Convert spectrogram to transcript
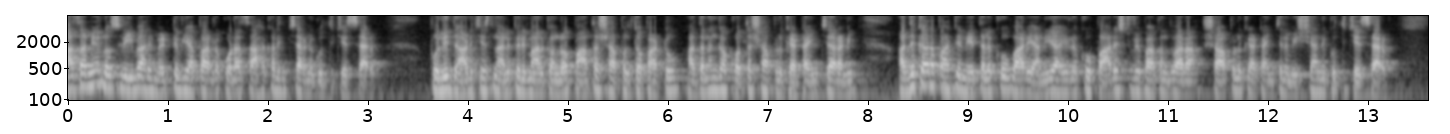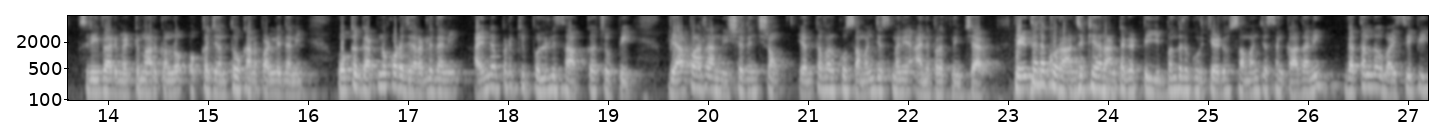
ఆ సమయంలో శ్రీవారి మెట్టు వ్యాపారులు కూడా సహకరించారని గుర్తు చేశారు. పులి దాడి చేసిన అలిపిరి మార్గంలో పాత షాపులతో పాటు అదనంగా కొత్త షాపులు కేటాయించారని అధికార పార్టీ నేతలకు వారి అనుయాయులకు ఫారెస్ట్ విభాగం ద్వారా షాపులు కేటాయించిన విషయాన్ని గుర్తు చేశారు. శ్రీవారి మెట్టి మార్గంలో ఒక్క జంతువు కనపడలేదని ఒక్క ఘటన కూడా జరగలేదని అయినప్పటికీ పులిని సాకుగా చూపి వ్యాపారాన్ని నిషేధించడం ఎంతవరకు సమంజసమని ఆయన ప్రశ్నించారు. పేదలకు రాజకీయాలు అంటగట్టి ఇబ్బందులు గురి చేయడం సమంజసం కాదని గతంలో వైసీపీ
